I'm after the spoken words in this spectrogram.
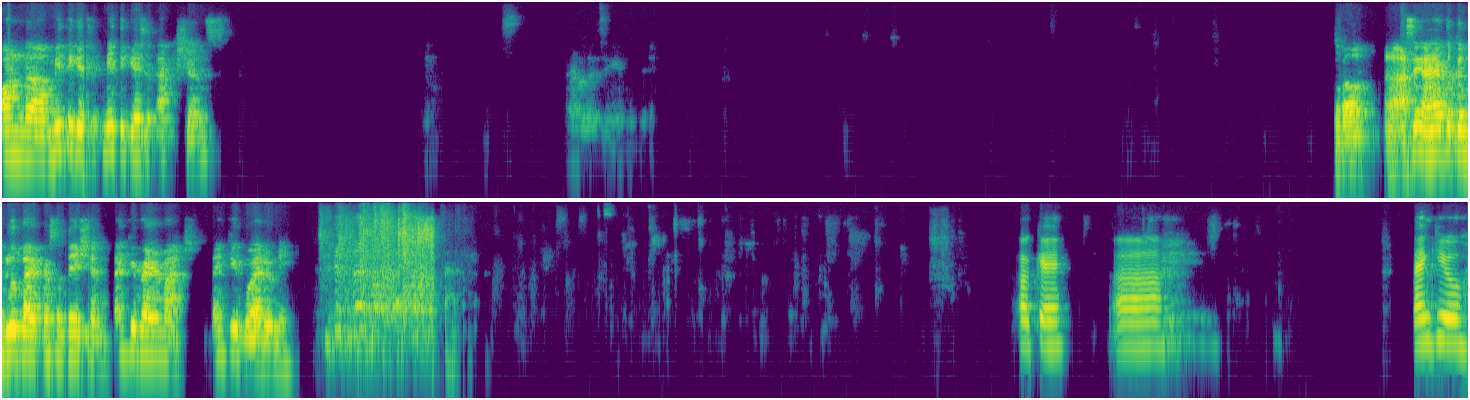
on the mitigate, mitigation actions Well, uh, I think I have to conclude my presentation. Thank you very much. Thank you, Bu Okay. Uh, Thank you.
